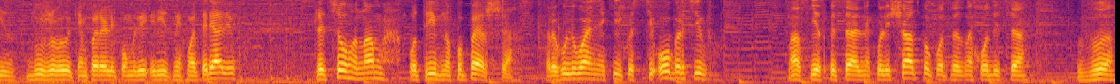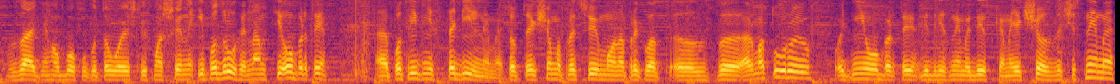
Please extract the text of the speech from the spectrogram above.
і з дуже великим переліком різних матеріалів, для цього нам потрібно, по-перше, регулювання кількості обертів. У нас є спеціальне коліщатко, котре знаходиться з заднього боку кутової шліфмашини. І по-друге, нам ці оберти е, потрібні стабільними. Тобто, якщо ми працюємо, наприклад, е, з арматурою, одні оберти відрізними дисками, якщо з зачисними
